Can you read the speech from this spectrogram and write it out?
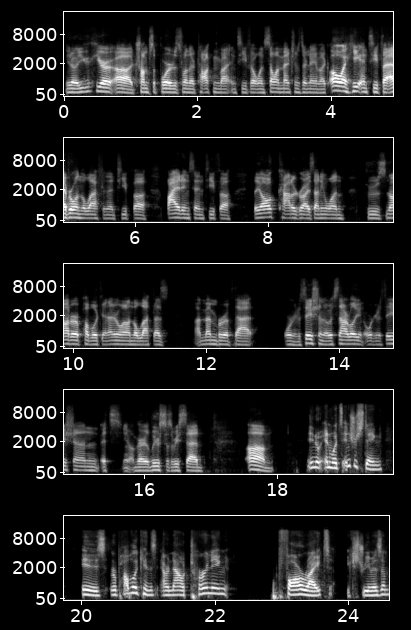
You know, you hear uh, Trump supporters when they're talking about Antifa, when someone mentions their name, like, oh, I hate Antifa, everyone on the left and Antifa, Biden's Antifa. They all categorize anyone who's not a Republican, anyone on the left as a member of that organization, though it's not really an organization. It's, you know, very loose, as we said. Um, you know, and what's interesting is Republicans are now turning far right extremism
